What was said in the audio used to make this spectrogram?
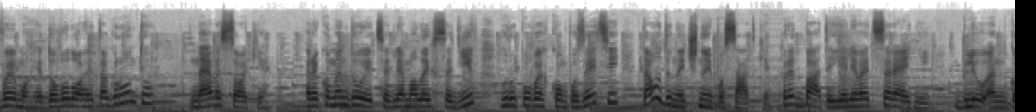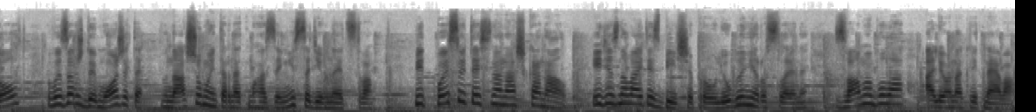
Вимоги до вологи та ґрунту невисокі. Рекомендується для малих садів, групових композицій та одиничної посадки. Придбати ялівець середній Blue and Gold ви завжди можете в нашому інтернет-магазині садівництва. Підписуйтесь на наш канал і дізнавайтесь більше про улюблені рослини. З вами була Альона Квітнева.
